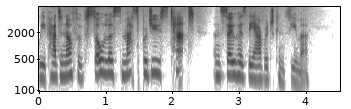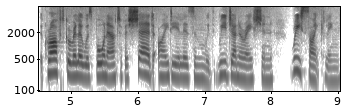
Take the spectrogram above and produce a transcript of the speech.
We've had enough of soulless, mass produced tat, and so has the average consumer. The craft Guerrilla was born out of a shared idealism with regeneration, recycling,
